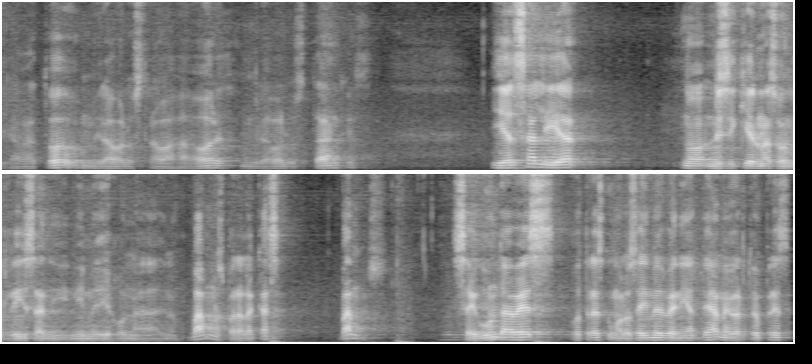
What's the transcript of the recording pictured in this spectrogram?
miraba todo, miraba a los trabajadores, miraba los tanques. Y él salía, no, ni siquiera una sonrisa, ni, ni me dijo nada. vámonos para la casa, vamos. Segunda vez, otra vez como a los seis meses venía, déjame ver tu empresa.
